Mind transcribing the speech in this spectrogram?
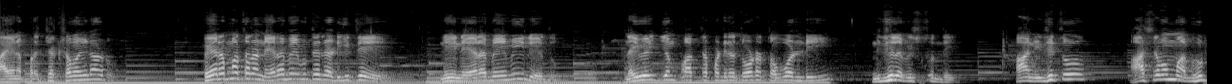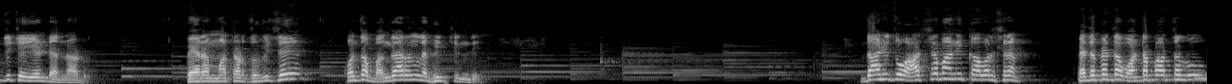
ఆయన ప్రత్యక్షమైనాడు. పేరమ్మ తన నేరమేమిటని అడిగితే నీ నేరమేమీ లేదు. నైవేద్యం పాత్ర పడిన చోట తవ్వండి నిధి లభిస్తుంది ఆ నిధితో ఆశ్రమం అభివృద్ధి చేయండి అన్నాడు. పేరమ్మ తడ తవ్వితే కొంత బంగారం లభించింది. దానితో ఆశ్రమానికి కావలసిన పెద్ద పెద్ద వంట పాత్రలు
